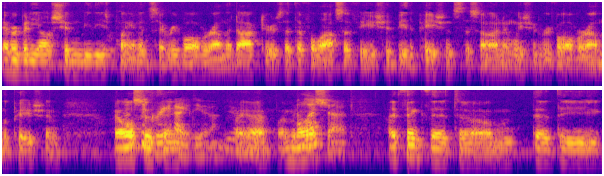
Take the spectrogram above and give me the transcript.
everybody else shouldn't be these planets that revolve around the doctors. That the philosophy should be the patient's the sun, and we should revolve around the patient. I That's also a great think, idea. Oh, yeah, I mean, I like also, that. I think that um, that the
